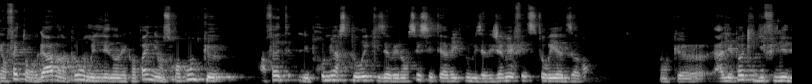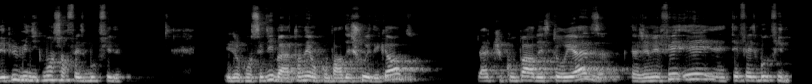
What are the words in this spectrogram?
Et en fait, on regarde un peu, on met le nez dans les campagnes et on se rend compte que en fait, les premières stories qu'ils avaient lancées, c'était avec nous. Ils avaient jamais fait de story ads avant. Donc euh, à l'époque, ils diffusaient des pubs uniquement sur Facebook Feed. Et donc on s'est dit, bah attendez, on compare des choux et des carottes. Là, tu compares des story ads que tu n'as jamais fait et tes Facebook feed.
